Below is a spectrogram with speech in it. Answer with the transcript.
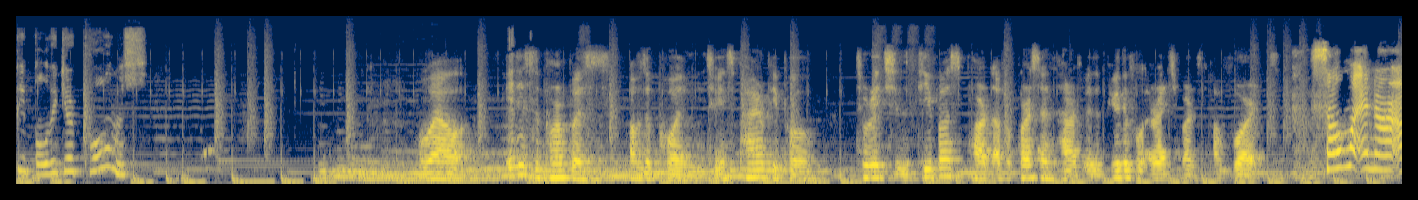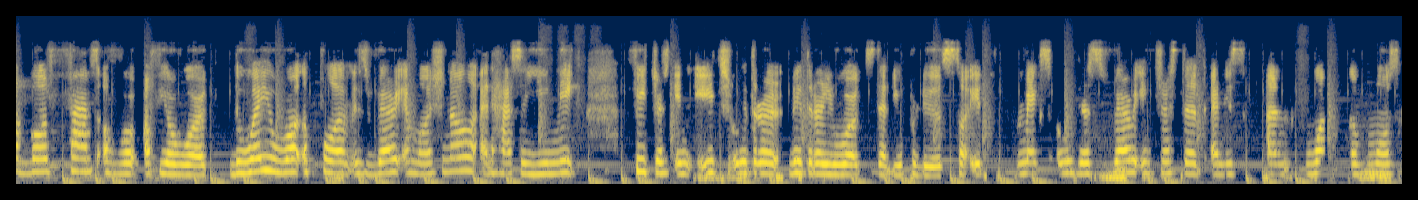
people with your poems. Well, it is the purpose of the poem to inspire people to reach the deepest part of a person's heart with a beautiful arrangement of words. Salma and I are both fans of, of your work. The way you wrote a poem is very emotional and has a unique features in each liter- literary works that you produce. So it makes readers very interested and is an, one of the most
